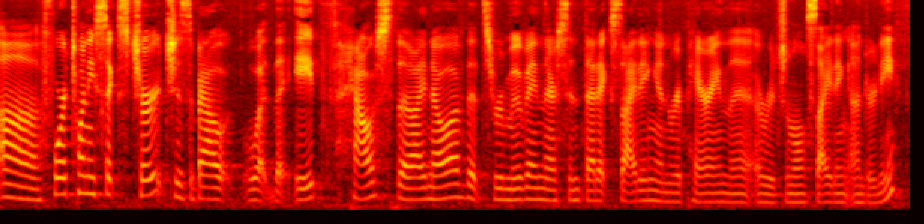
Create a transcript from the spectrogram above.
Uh, 426 Church is about, what, the eighth house that I know of that's removing their synthetic siding and repairing the original siding underneath.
